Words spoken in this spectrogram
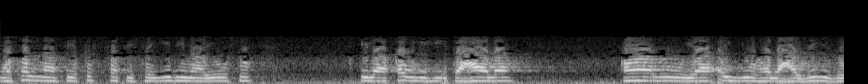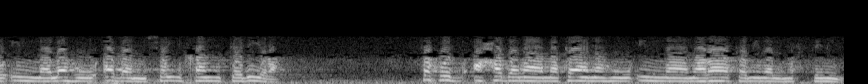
وصلنا في قصة سيدنا يوسف إلى قوله تعالى قالوا يا أيها العزيز إن له أبا شيخا كبيرا. فخذ أحدنا مكانه إنا نراك من المحسنين.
